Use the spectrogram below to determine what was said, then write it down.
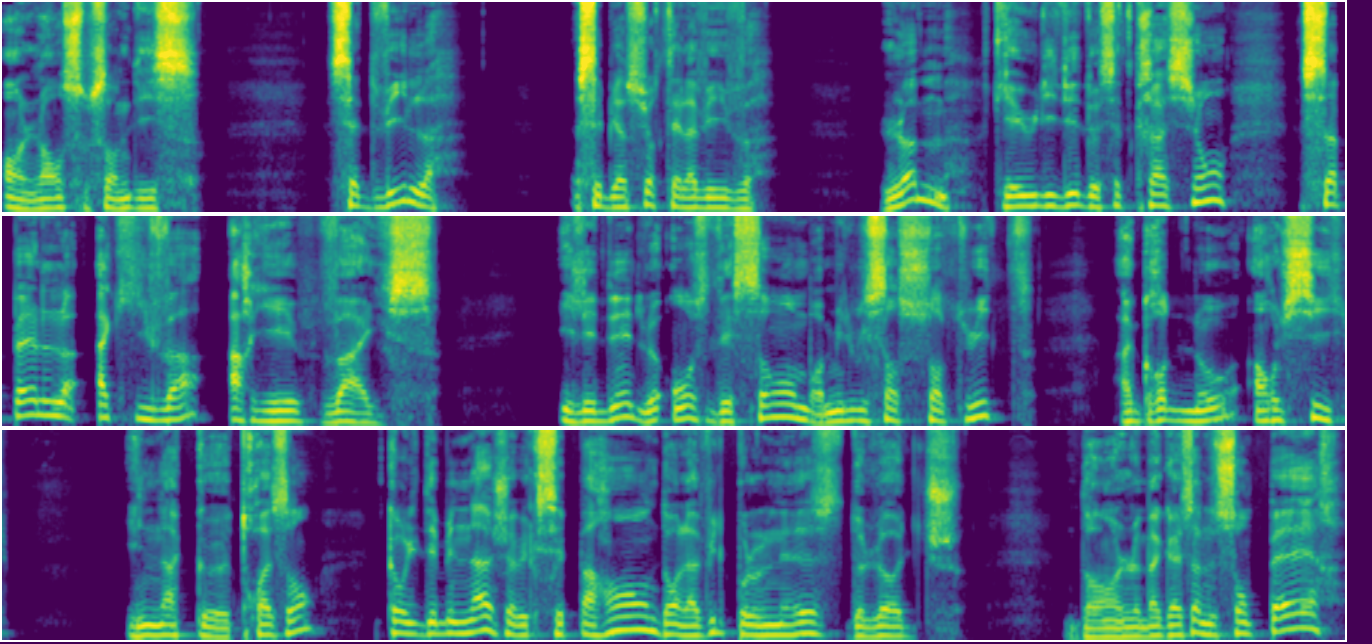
en l'an 70. Cette ville, c'est bien sûr Tel Aviv. L'homme qui a eu l'idée de cette création s'appelle Akiva Aryeh Weiss. Il est né le 11 décembre 1868 à Grodno, en Russie. Il n'a que trois ans quand il déménage avec ses parents dans la ville polonaise de Lodz. Dans le magasin de son père,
